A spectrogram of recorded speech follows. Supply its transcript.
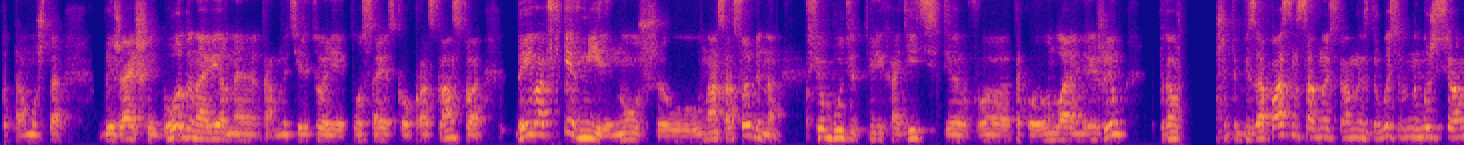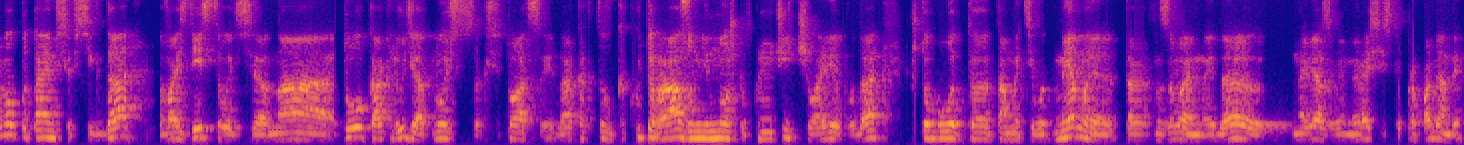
потому что в ближайшие годы, наверное, там на территории постсоветского пространства, да и вообще в мире, ну уж у нас особенно, все будет переходить в такой онлайн-режим, потому что это безопасно, с одной стороны, с другой стороны, мы же все равно пытаемся всегда воздействовать на то, как люди относятся к ситуации, да, как-то какой-то разум немножко включить человеку, да, чтобы вот э, там эти вот мемы, так называемые, да, навязываемые российской пропагандой,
